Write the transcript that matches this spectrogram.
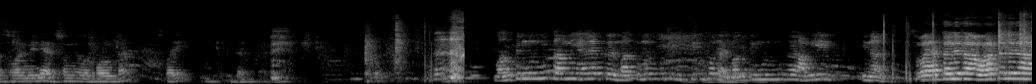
সবাই মিলে একসঙ্গে ওর বোনটা সবাই মালতি মুর্মু তো আমি মালতি মুর্মু তো কিন্তু নয় মালতি মুর্মুকে আমি চিনা সবাই হাতালে দাও হাতালে দাও।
